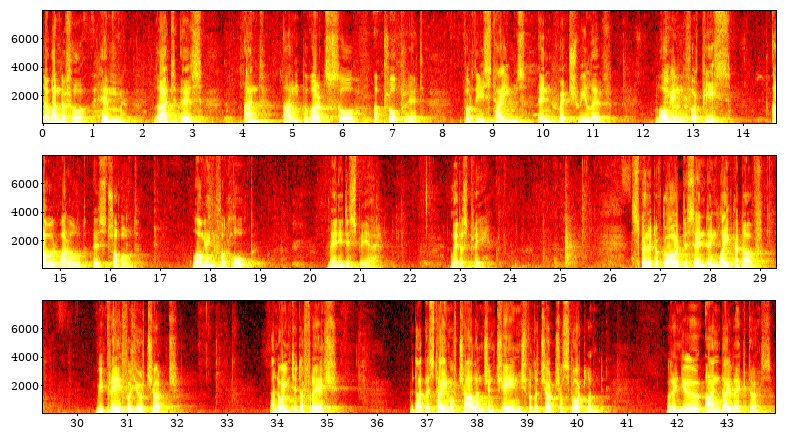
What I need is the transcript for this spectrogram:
What a wonderful hymn that is. And aren't the words so appropriate for these times in which we live? Longing for peace, our world is troubled. Longing for hope, many despair. Let us pray. Spirit of God, descending like a dove, we pray for your church, anointed afresh. And at this time of challenge and change for the Church of Scotland, renew and direct us,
